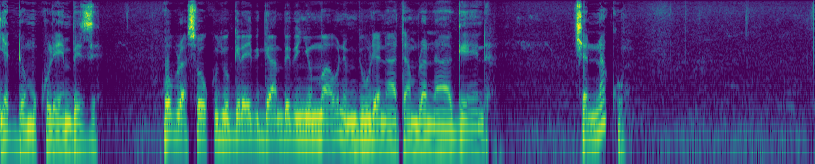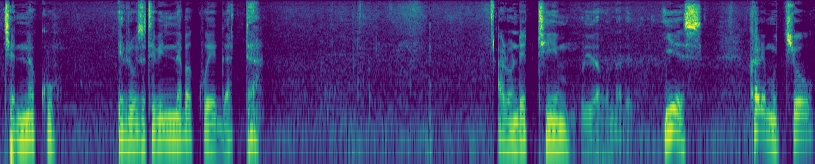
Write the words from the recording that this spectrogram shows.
yadde omukulembeze. Wabula asobola okujogera ebigambo ebinyuma awo ne mubiwulira n'atambula n'agenda. Kyannaku kyannaku ebirowoozo tebinnaba kwegatta. Alonde ttiimu. Yes. Kale mukyo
